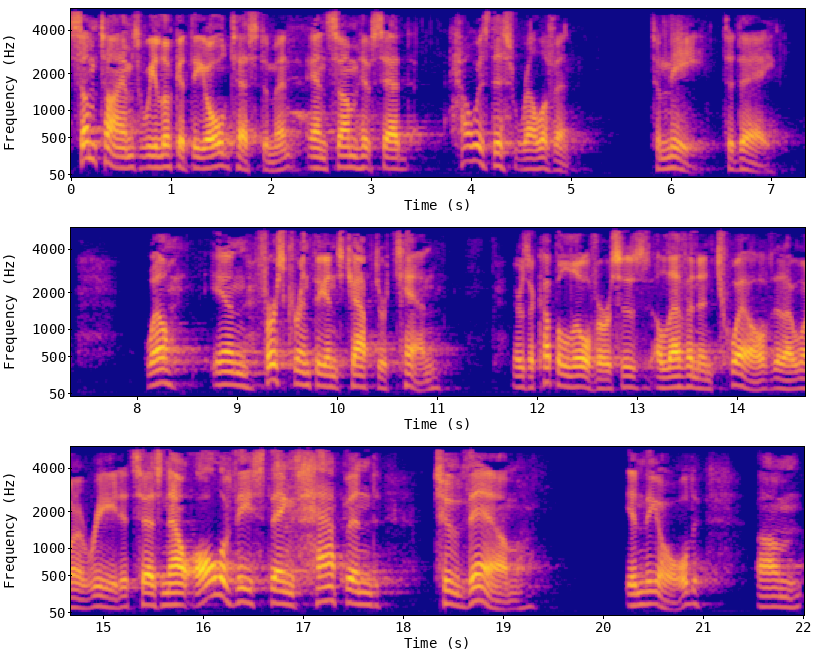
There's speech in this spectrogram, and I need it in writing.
Sometimes we look at the Old Testament, and some have said, How is this relevant to me today? Well, in 1 Corinthians chapter 10, there's a couple little verses, 11 and 12, that I want to read. It says, Now all of these things happened to them in the old um,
